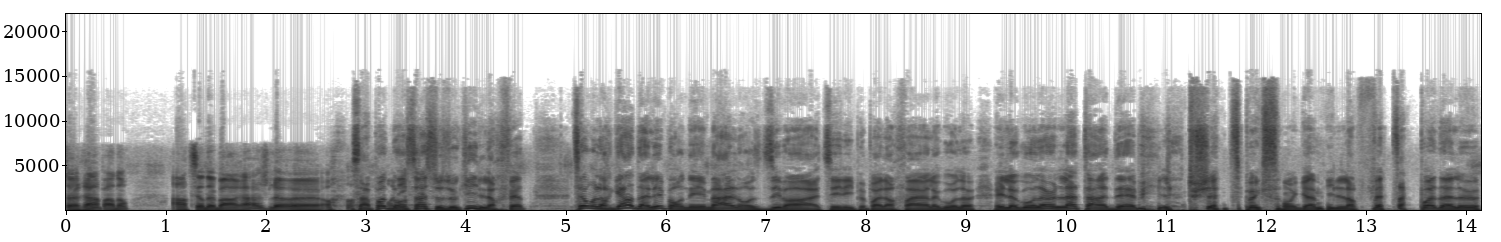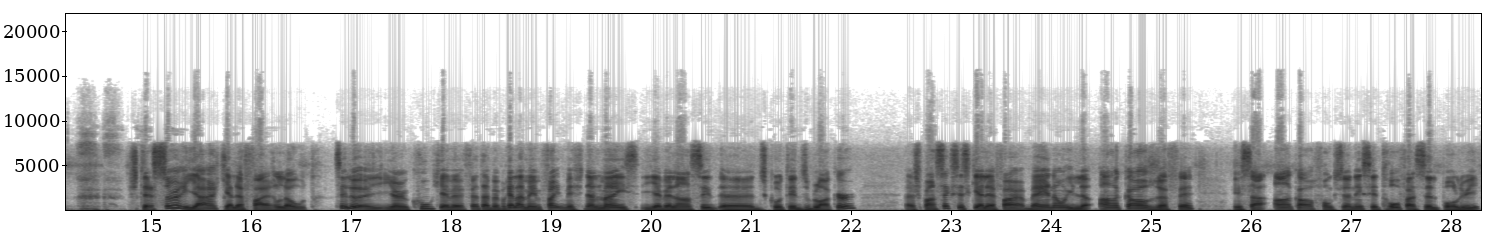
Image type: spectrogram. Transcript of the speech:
rang pardon, en tir de barrage. Là, euh, ça n'a pas de bon sens. Suzuki, il l'a refait. sais, on le regarde aller, puis on est mal. On se dit, bah, tu sais, il peut pas le refaire, le goaler. Et le goaler l'attendait, puis il l'a touché un petit peu avec son gamme. Il l'a refait. Ça n'a pas d'allure. J'étais sûr hier qu'il allait faire l'autre. Tu sais, il y a un coup qui avait fait à peu près la même feinte, mais finalement, il, avait lancé euh, du côté du blocker. Euh, je pensais que c'est ce qu'il allait faire. Ben non, il l'a encore refait et ça a encore fonctionné. C'est trop facile pour lui.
